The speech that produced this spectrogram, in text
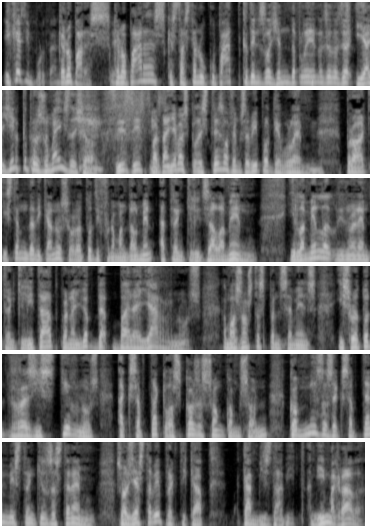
i que és important. Que no pares, Sí. que no pares, que estàs tan ocupat, que tens l'agenda plena, etc. Hi ha gent que presumeix d'això. Sí, sí, sí, Per tant, sí. veus que l'estrès el fem servir pel que volem. Però aquí estem dedicant-nos, sobretot i fonamentalment, a tranquil·litzar la ment. I la ment li donarem tranquil·litat quan en lloc de barallar-nos amb els nostres pensaments i sobretot resistir-nos a acceptar que les coses són com són, com més les acceptem, més tranquils estarem. Aleshores, ja està bé practicar handicap. Canvis d'hàbit. A mi m'agrada.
